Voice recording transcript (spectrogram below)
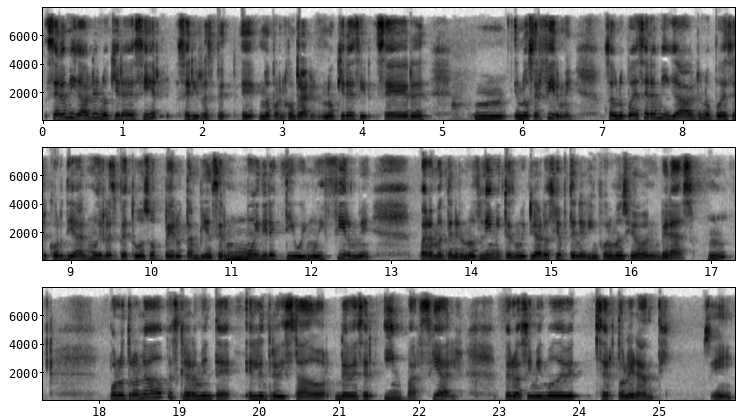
ser amigable no quiere decir ser irrespetuoso, eh, no, por el contrario, no quiere decir ser, mm, no ser firme. O sea, uno puede ser amigable, uno puede ser cordial, muy respetuoso, pero también ser muy directivo y muy firme para mantener unos límites muy claros y obtener información veraz. Por otro lado, pues claramente el entrevistador debe ser imparcial, pero asimismo debe ser tolerante, ¿sí?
